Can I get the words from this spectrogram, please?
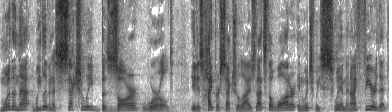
More than that, we live in a sexually bizarre world it is hypersexualized. That's the water in which we swim. And I fear that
